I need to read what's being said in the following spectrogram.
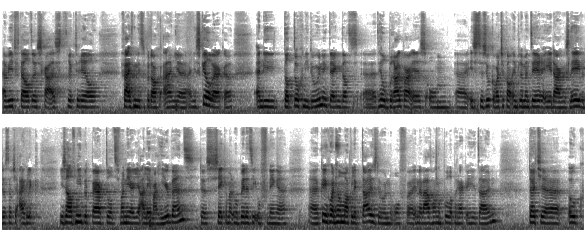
aan wie het verteld is, ga structureel vijf minuten per dag aan je, aan je skill werken. En die dat toch niet doen. Ik denk dat eh, het heel bruikbaar is om eh, iets te zoeken wat je kan implementeren in je dagelijks leven. Dus dat je eigenlijk jezelf niet beperkt tot wanneer je alleen maar hier bent. Dus zeker met mobility oefeningen eh, kun je gewoon heel makkelijk thuis doen. Of eh, inderdaad hang een pull-up rek in je tuin. Dat je ook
